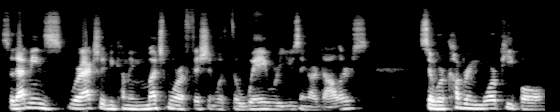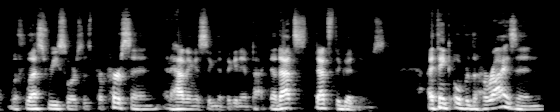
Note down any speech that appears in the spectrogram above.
So that means we're actually becoming much more efficient with the way we're using our dollars. So we're covering more people with less resources per person and having a significant impact. Now that's that's the good news. I think over the horizon,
